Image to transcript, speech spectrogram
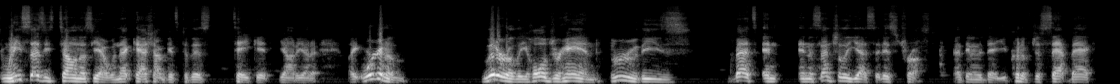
when he says he's telling us, yeah, when that cash out gets to this, take it, yada yada. Like we're gonna literally hold your hand through these bets, and and essentially, yes, it is trust. At the end of the day, you could have just sat back,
